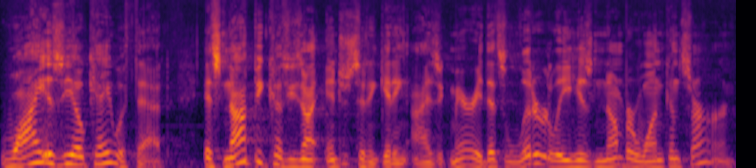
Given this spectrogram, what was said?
Why is he okay with that? It's not because he's not interested in getting Isaac married. That's literally his number one concern.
